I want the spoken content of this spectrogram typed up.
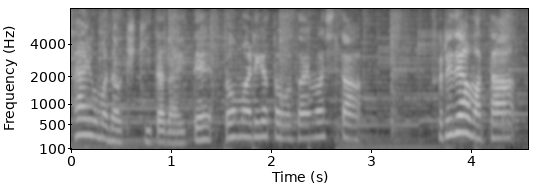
最後までお聴きいただいてどうもありがとうございました。それではまた。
